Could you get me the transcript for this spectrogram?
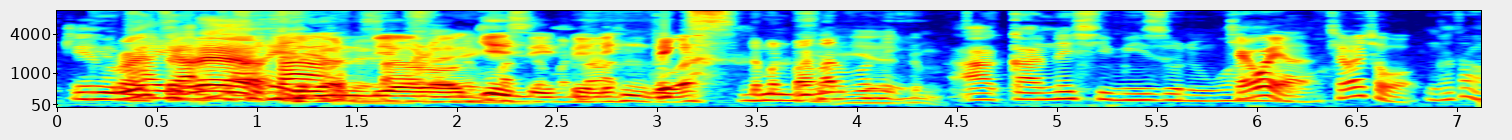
biologi. writernya Iya, demen iya. biologi sih demen feeling banget. gua. Fix, demen banget. Apa Iya, nih? Akane Shimizu nih. Wow. Cewek ya? Cewek cowok? Enggak tahu.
